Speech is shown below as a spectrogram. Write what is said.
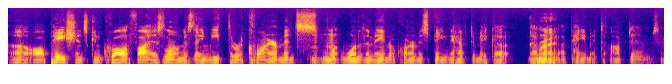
Uh, all patients can qualify as long as they meet the requirements. Mhm. One, of the main requirements being they have to make a, a, Right. a payment to opt in. So.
